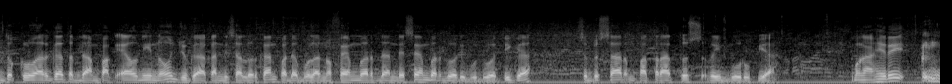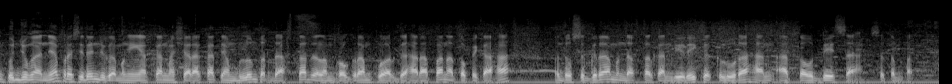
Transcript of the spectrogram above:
untuk keluarga terdampak El Nino juga akan disalurkan pada bulan November dan Desember 2023 sebesar Rp400.000. Mengakhiri kunjungannya, Presiden juga mengingatkan masyarakat yang belum terdaftar dalam program Keluarga Harapan atau PKH untuk segera mendaftarkan diri ke kelurahan atau desa setempat.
